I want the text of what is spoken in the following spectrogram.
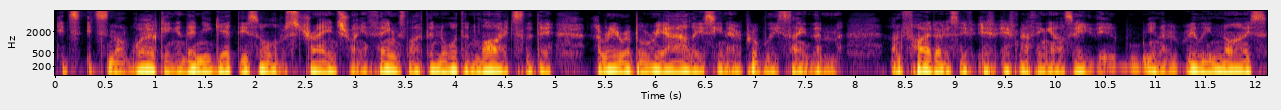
it's, it's not working. And then you get this all strange, strange things like the Northern Lights, that they're aurora borealis, you know, probably seen them on photos, if, if, if nothing else, you know, really nice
